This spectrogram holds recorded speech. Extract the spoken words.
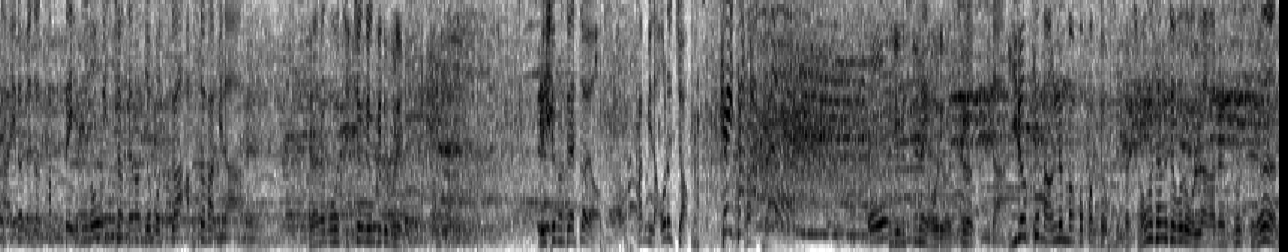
자 이러면서 3대 1로 인천 대원전 보스가 앞서갑니다. 네. 대한항공은 직전 경기도 그랬고 리시브는 됐어요. 갑니다. 오른쪽 케이타 막혀요. 오 공격이 상당히 어려웠죠. 그렇습니다. 이렇게 막는 방법밖에 없습니다. 정상적으로 올라가는 토스는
